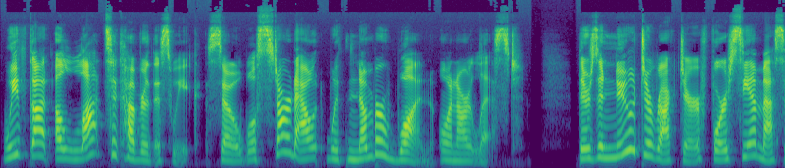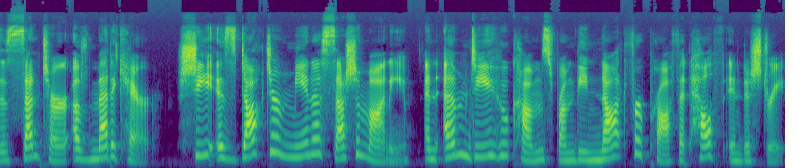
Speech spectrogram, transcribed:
We've got a lot to cover this week, so we'll start out with number one on our list. There's a new director for CMS's Center of Medicare. She is Dr. Meena Seshamani, an MD who comes from the not for profit health industry.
